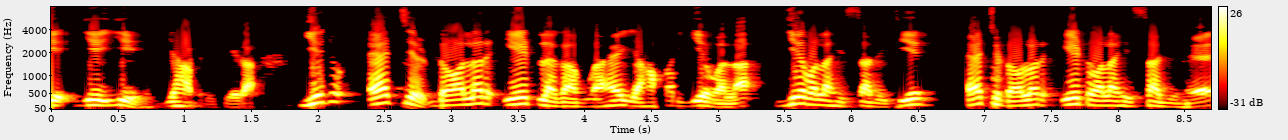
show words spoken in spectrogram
ये ये ये, यहाँ पर देखिएगा। ये जो एच डॉलर एट लगा हुआ है, यहाँ पर ये वाला ये वाला हिस्सा देखिए एच डॉलर एट वाला हिस्सा जो है,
